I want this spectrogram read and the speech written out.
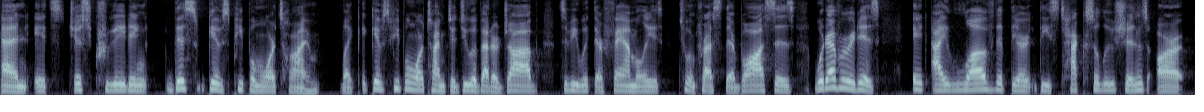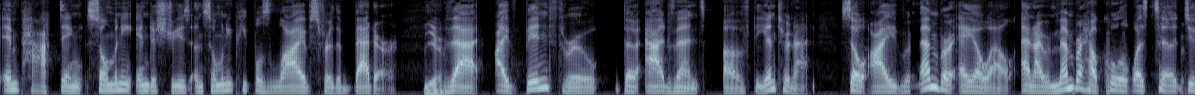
and it's just creating this gives people more time like it gives people more time to do a better job to be with their families to impress their bosses whatever it is it i love that there these tech solutions are impacting so many industries and so many people's lives for the better yeah. that i've been through the advent of the internet so I remember AOL and I remember how cool it was to do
